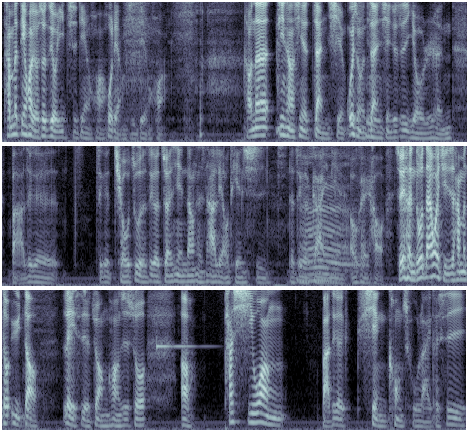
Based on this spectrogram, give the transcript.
他们电话有时候只有一支电话或两支电话。好，那经常性的占线，为什么占线？就是有人把这个这个求助的这个专线当成是他聊天室。的这个概念，OK，好，所以很多单位其实他们都遇到类似的状况，是说，哦，他希望把这个线空出来，可是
